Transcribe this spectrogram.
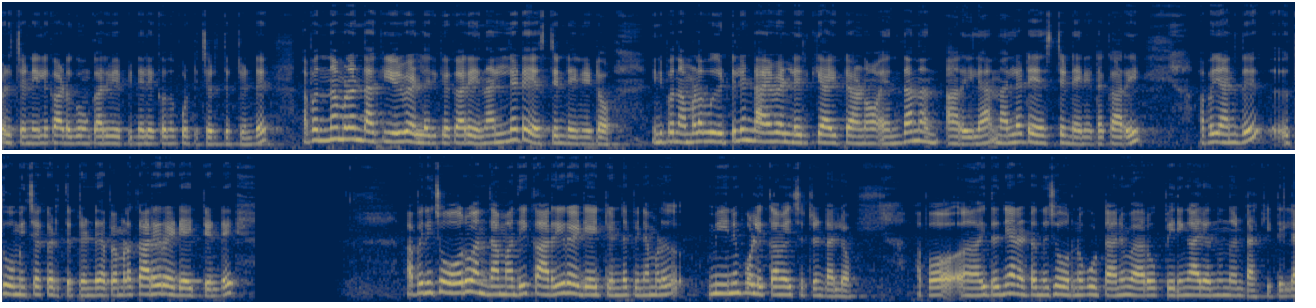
വെളിച്ചെണ്ണയിൽ കടുകും കറിവേപ്പിന്റെ ഇലയൊക്കെ പൊട്ടിച്ചെടുത്തിട്ടുണ്ട്. അപ്പോൾ ഇന്ന് നമ്മൾ ഒരു വെള്ളരിക്ക കറി നല്ല ടേസ്റ്റ് ഉണ്ടായിന് കേട്ടോ ഇനിയിപ്പോൾ നമ്മളെ വീട്ടിലുണ്ടായ വെള്ളരിക്ക ആയിട്ടാണോ എന്താണെന്ന് അറിയില്ല. നല്ല ടേസ്റ്റ് ഉണ്ടായിന് കേട്ടോ കറി. അപ്പോൾ ഞാനിത് തൂമിച്ചൊക്കെ എടുത്തിട്ടുണ്ട്. അപ്പോൾ നമ്മളെ കറി റെഡി ആയിട്ടുണ്ട്. അപ്പോൾ ഇനി ചോറ് വന്നാൽ മതി. കറി റെഡി ആയിട്ടുണ്ട്. പിന്നെ നമ്മൾ മീനും പൊള്ളിക്കാൻ വെച്ചിട്ടുണ്ടല്ലോ. അപ്പോൾ ഇത് തന്നെയാണ് കേട്ടോ ഒന്ന് ചോറിന് കൂട്ടാനും വേറെ ഉപ്പേരിയും കാര്യമൊന്നും ഒന്നും ഉണ്ടാക്കിയിട്ടില്ല.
